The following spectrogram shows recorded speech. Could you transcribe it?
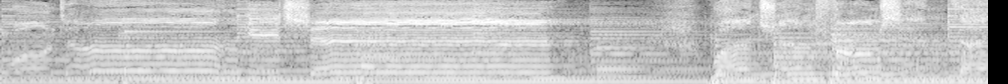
我的一切，完全奉献在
